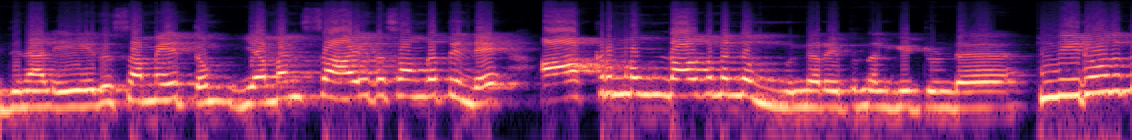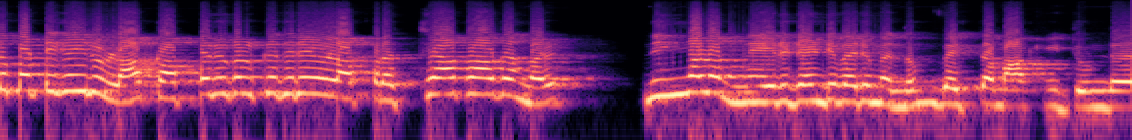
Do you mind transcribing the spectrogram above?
ഇതിനാൽ ഏതു സമയത്തും യമൻ സായുധ സംഘത്തിന്റെ ആക്രമണം ഉണ്ടാകുമെന്നും മുന്നറിയിപ്പ് നൽകിയിട്ടുണ്ട്. നിരോധിത പട്ടികയിലുള്ള കപ്പലുകൾക്കെതിരെയുള്ള പ്രത്യാഘാതങ്ങൾ നിങ്ങളും നേരിടേണ്ടി വരുമെന്നും വ്യക്തമാക്കിയിട്ടുണ്ട്.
